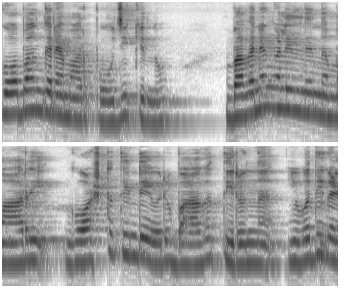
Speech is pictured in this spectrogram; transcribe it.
ഗോപാങ്കനമാർ പൂജിക്കുന്നു. ഭവനങ്ങളിൽ നിന്ന് മാറി ഗോഷ്ടത്തിന്റെ ഒരു ഭാഗത്തിരുന്ന് യുവതികൾ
